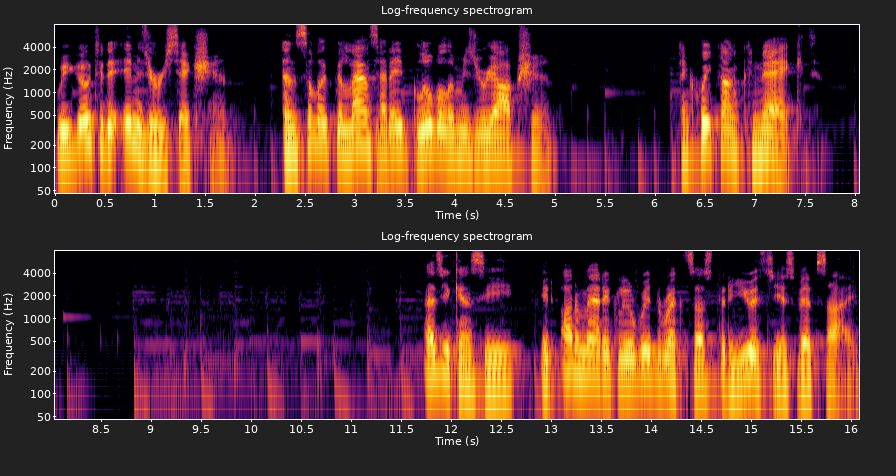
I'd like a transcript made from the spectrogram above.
We go to the Imagery section and select the Landsat 8 Global Imagery option and click on Connect As you can see, it automatically redirects us to the USGS website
